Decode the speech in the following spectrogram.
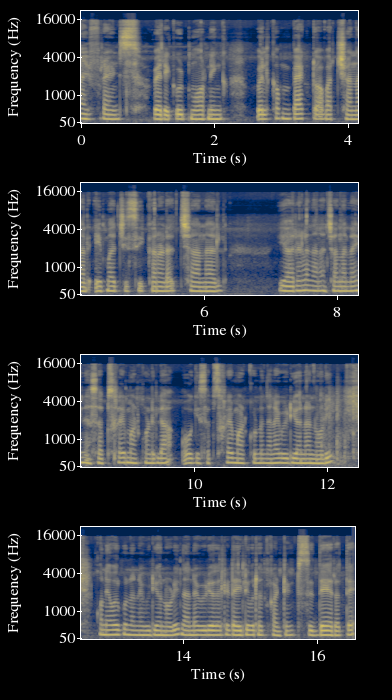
Hi friends very good morning welcome back to our channel emergency Kannada channel ಯಾರೆಲ್ಲ ನನ್ನ ಚಾನಲ್ನ ಇನ್ನು ಸಬ್ಸ್ಕ್ರೈಬ್ ಮಾಡ್ಕೊಂಡಿಲ್ಲ, ಹೋಗಿ ಸಬ್ಸ್ಕ್ರೈಬ್ ಮಾಡಿಕೊಂಡು ನನ್ನ ವಿಡಿಯೋನ ನೋಡಿ, ಕೊನೆವರೆಗೂ ನನ್ನ ವಿಡಿಯೋ ನೋಡಿ. ನನ್ನ ವಿಡಿಯೋದಲ್ಲಿ ಡೈಲಿ ಬರೋದು ಕಂಟೆಂಟ್ಸ್ ಇದ್ದೇ ಇರುತ್ತೆ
